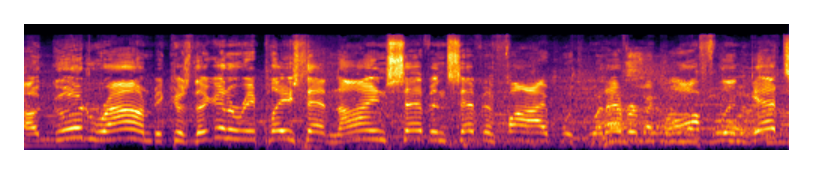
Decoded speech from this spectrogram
A good round because they're going to replace that 9-7-7-5 with whatever McLaughlin gets.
